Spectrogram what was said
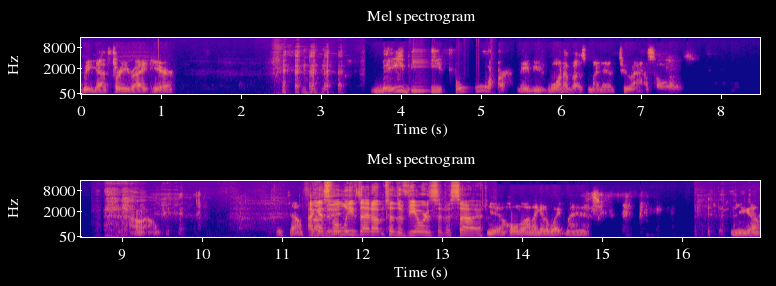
we got three right here. Maybe four. Maybe one of us might have two assholes. I don't know. I guess we'll leave that up to the viewers to decide. Yeah, hold on. I got to wipe my ass. There you go.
